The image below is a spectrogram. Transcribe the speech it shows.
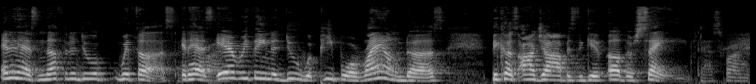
and it has nothing to do with us. it has right. everything to do with people around us, because our job is to get others saved. That's right.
